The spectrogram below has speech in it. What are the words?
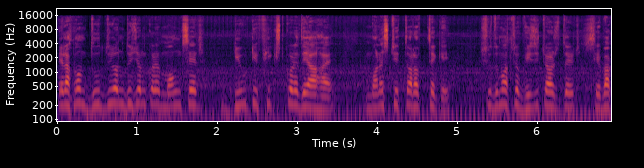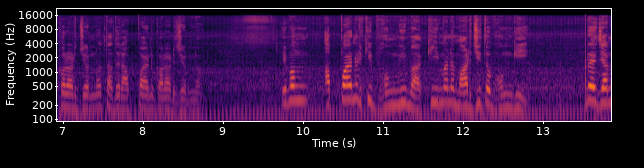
এরকম দু দুজন দুজন করে মংসের ডিউটি ফিক্সড করে দেওয়া হয় মনেস্ট্রির তরফ থেকে, শুধুমাত্র ভিজিটার্সদের সেবা করার জন্য, তাদের আপ্যায়ন করার জন্য। এবং আপ্যায়নের কি ভঙ্গিমা কি মানে মার্জিত ভঙ্গি? করে যেন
